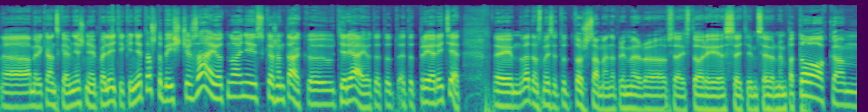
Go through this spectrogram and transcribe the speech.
э, американской внешней политики не то чтобы исчезают, но они, скажем так, э, теряют этот, этот приоритет. И в этом смысле тут то же самое, например, э, вся история с этим Северным потоком,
